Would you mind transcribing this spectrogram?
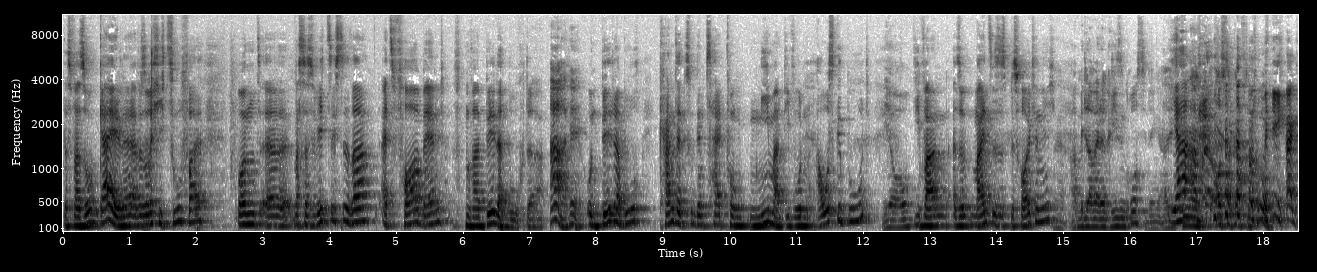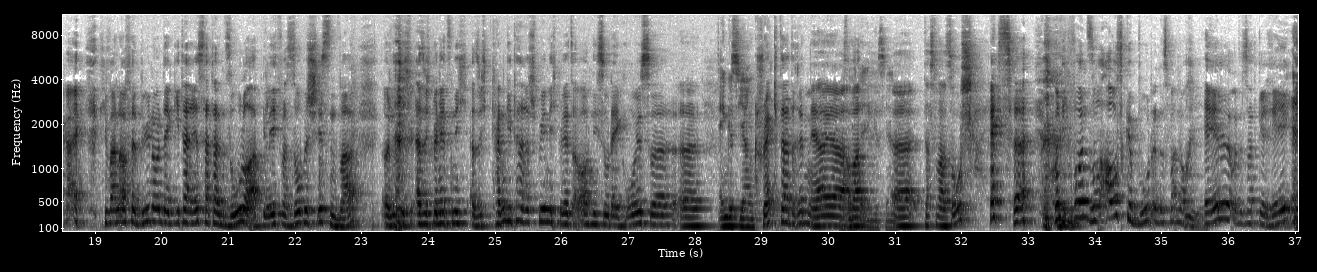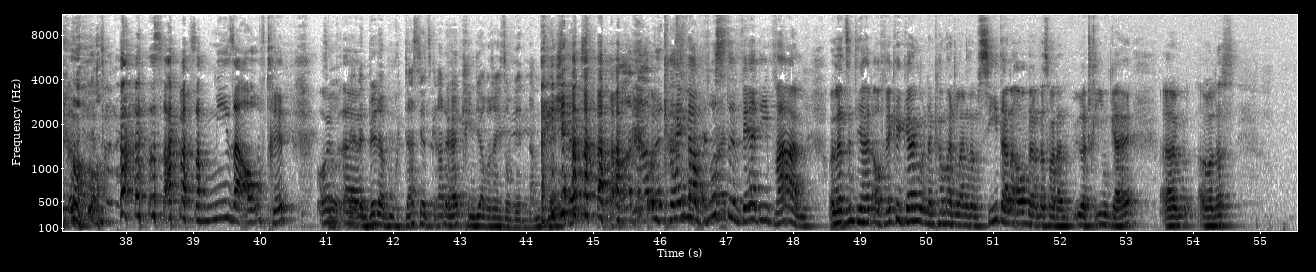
das war so geil, ne? aber so richtig Zufall. Und äh, was das Witzigste war, als Vorband war Bilderbuch da. Ah, okay. Und Bilderbuch kannte zu dem Zeitpunkt niemand. Die wurden ausgebuht. Jo. Die waren, also meins ist es bis heute nicht. Ja, aber mittlerweile riesengroß, die Dinge. Also Ja, ausverkaufte Tour. mega geil. Die waren auf der Bühne und der Gitarrist hat dann Solo abgelegt, was so beschissen war. Und ich, also ich bin jetzt nicht, also ich kann Gitarre spielen, ich bin jetzt aber auch nicht so der größte äh, Angus Young. Crack da drin. Ja, ja, aber äh, das war so scheiße. Und die wurden so ausgebuht und es war noch hell und es hat geregnet. das ist einfach so ein mieser Auftritt. Und, So, äh, wenn Bilderbuch das jetzt gerade hört, kriegen die auch wahrscheinlich so Vietnam-Flashbacks. Oh, Und keiner wusste, wer die waren. Und dann sind die halt auch weggegangen und dann kam halt langsam Seed dann auch ne, und das war dann übertrieben geil. Ähm, aber das,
